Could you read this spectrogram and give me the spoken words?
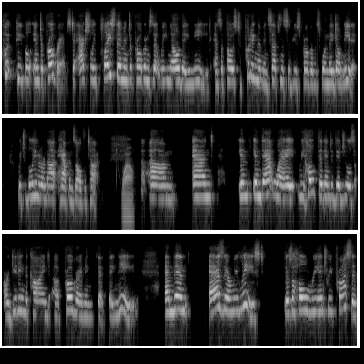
put people into programs, to actually place them into programs that we know they need, as opposed to putting them in substance abuse programs when they don't need it, which, believe it or not, happens all the time. Wow. Um, and in, in that way, we hope that individuals are getting the kind of programming that they need. And then as they're released, there's a whole reentry process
